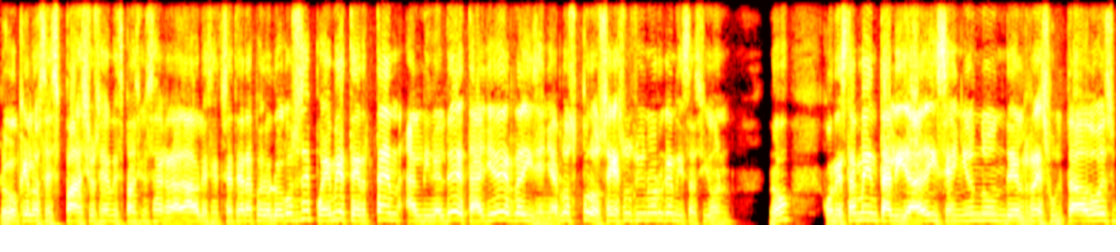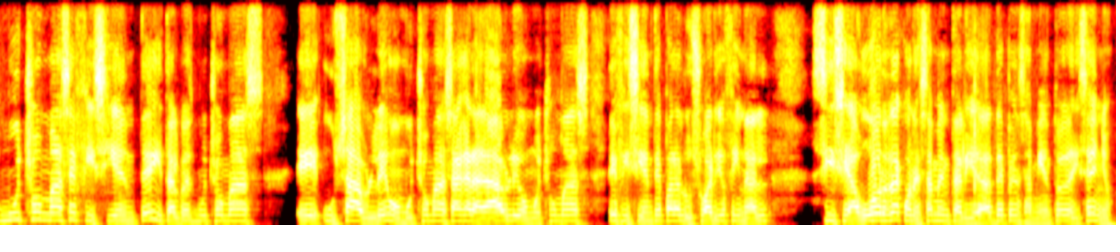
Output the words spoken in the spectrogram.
luego que los espacios sean espacios agradables, etcétera, pero luego eso se puede meter tan al nivel de detalle de rediseñar los procesos de una organización, ¿no? Con esta mentalidad de diseño en donde el resultado es mucho más eficiente y tal vez mucho más eh, usable o mucho más agradable o mucho más eficiente para el usuario final si se aborda con esa mentalidad de pensamiento de diseño.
